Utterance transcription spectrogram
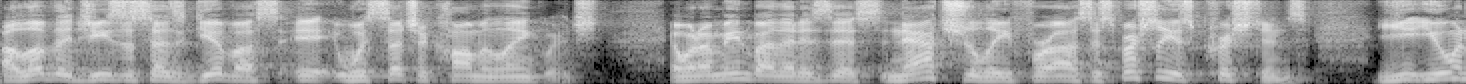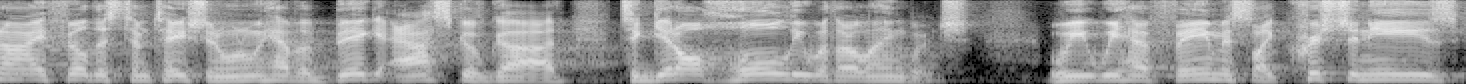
I love that Jesus says, give us with such a common language. And what I mean by that is this naturally, for us, especially as Christians, you, you, and I feel this temptation when we have a big ask of God to get all holy with our language. We, we have famous like Christianese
